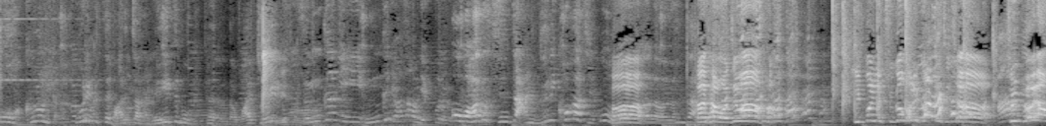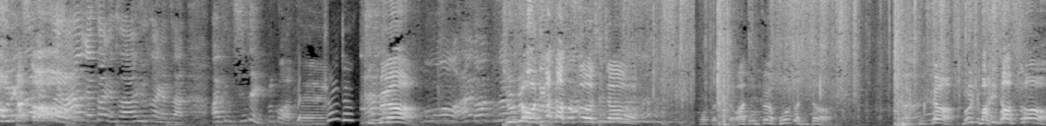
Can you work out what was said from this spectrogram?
어 그러니까 우리 그때 말했잖아 레이드복 입혀야 된다고. 아 저희 레이드복. 은근히 은근히 화장하면 예뻐요 어 맞아 진짜 아니 눈이 커가지고 아. 맞아 맞아 진짜. 나잘 언제 와? 기빨려 죽어버릴 것 같아 진짜 준표야 어디 갔어? 아 아. 아 근데 진짜 이쁠 것 같아. 준표야! 어머 아이고 아, 준표 어디 갔다 왔었어 진짜? 고맙다 진짜. 와 준표야 고맙다 진짜. 아 준표야 뭐 이렇게 많이 사왔어?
